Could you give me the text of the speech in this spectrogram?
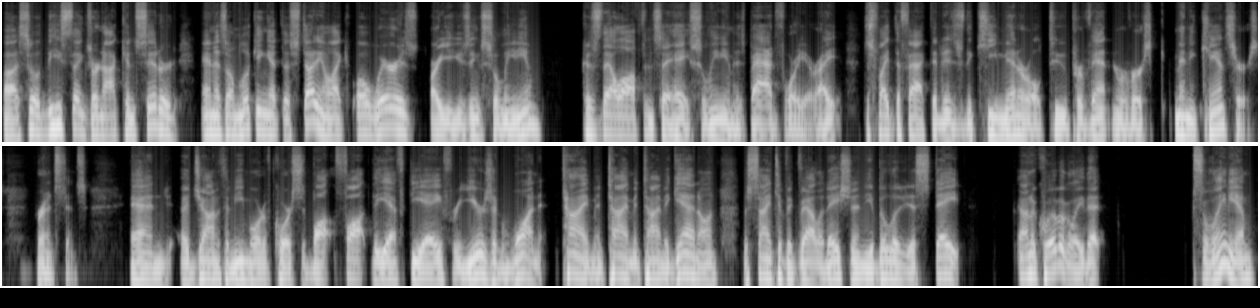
Uh, so these things are not considered. And as I'm looking at the study, I'm like, well, where is are you using selenium? Because they'll often say, hey, selenium is bad for you, right? Despite the fact that it is the key mineral to prevent and reverse many cancers, for instance. And uh, Jonathan Emord, of course, has bought, fought the FDA for years and won time and time and time again on the scientific validation and the ability to state unequivocally that selenium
